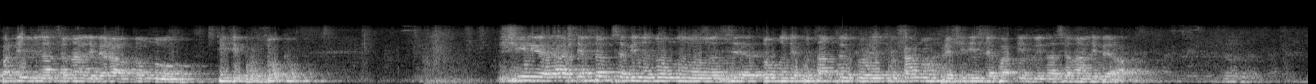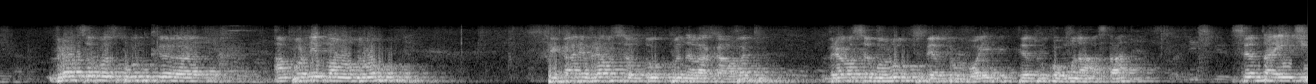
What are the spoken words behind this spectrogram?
Partidului Național Liberal, domnul Titi Bursuc. Și așteptăm să vină domnul, domnul deputat Florin Țucanu, președintele Partidului Național Liberal. Vreau să vă spun că am pornit la un drum pe care vreau să-l duc până la capăt. Vreau să mă lupt pentru voi, pentru comuna asta, sunt aici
